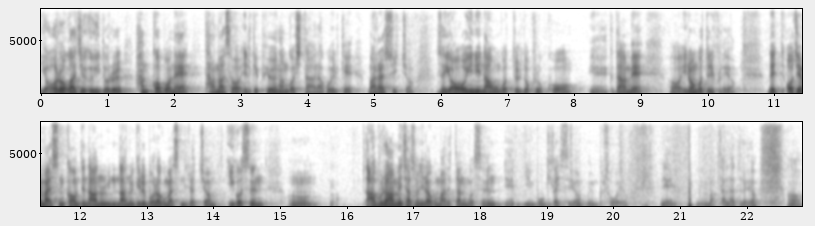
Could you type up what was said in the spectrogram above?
여러 가지 의도를 한꺼번에 담아서 이렇게 표현한 것이다라고 이렇게 말할 수 있죠. 그래서 여인이 나온 것들도 그렇고, 예, 그 다음에 어, 이런 것들이 그래요. 근데 어제 말씀 가운데 나누, 나누기를 뭐라고 말씀드렸죠? 이것은 어, 아브라함의 자손이라고 말했다는 것은 예, 이 모기가 있어요. 무서워요. 네, 막 달라들어요. 어,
